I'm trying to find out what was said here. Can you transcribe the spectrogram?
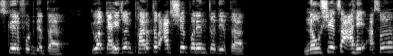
स्क्वेअर फूट देतात. किंवा काही जण फार तर आठशे पर्यंत देतात. नऊशेचा आहे असं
